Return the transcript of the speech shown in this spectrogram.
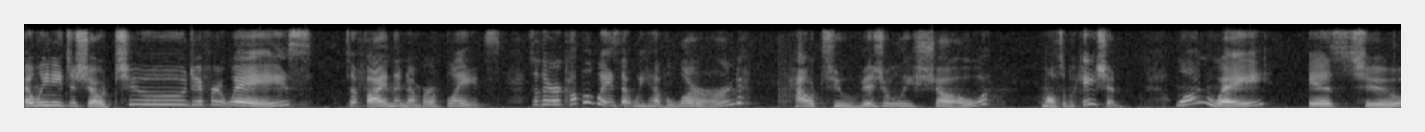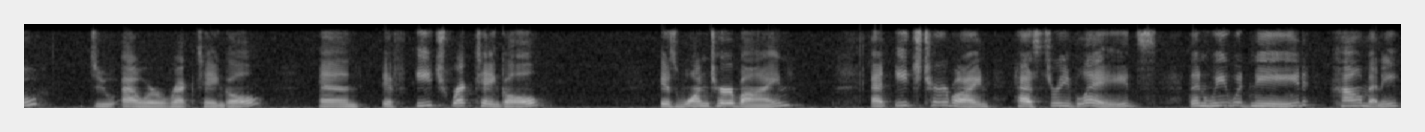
And we need to show two different ways to find the number of blades. So there are a couple ways that we have learned how to visually show multiplication. One way is to do our rectangle, and if each rectangle is one turbine, and each turbine has three blades, then we would need how many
